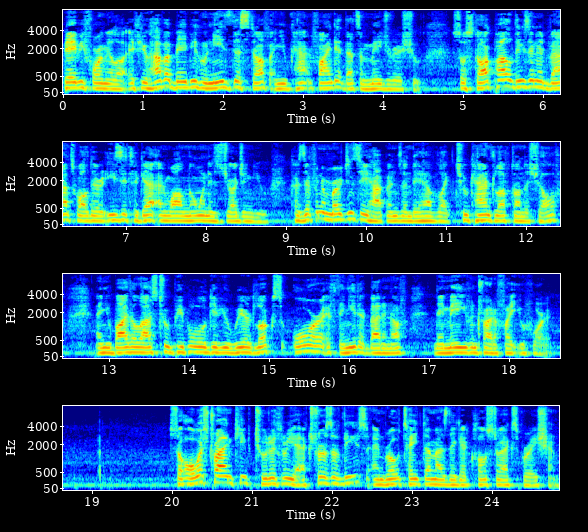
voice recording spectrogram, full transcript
Baby formula. If you have a baby who needs this stuff and you can't find it, that's a major issue. So stockpile these in advance while they're easy to get and while no one is judging you. Because if an emergency happens and they have like two cans left on the shelf and you buy the last two, people will give you weird looks or if they need it bad enough, they may even try to fight you for it. So always try and keep two to three extras of these and rotate them as they get close to expiration.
